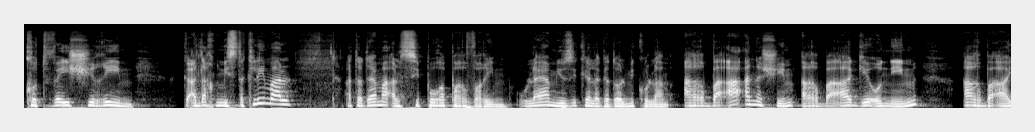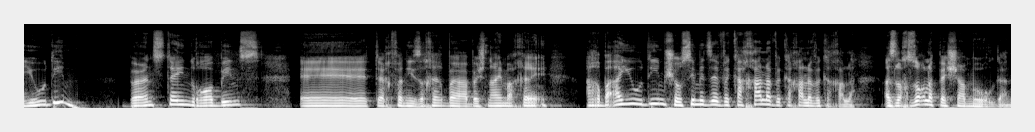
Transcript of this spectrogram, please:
כותבי שירים. אנחנו מסתכלים על, אתה יודע מה, על סיפור הפרברים, אולי המיוזיקל הגדול מכולם. ארבעה אנשים, ארבעה גאונים, ארבעה יהודים. ברנסטיין, רובינס, אה, תכף אני אזכר בשניים האחרים, ארבעה יהודים שעושים את זה וכך הלאה וכך הלאה וכך הלאה. אז לחזור לפשע המאורגן.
